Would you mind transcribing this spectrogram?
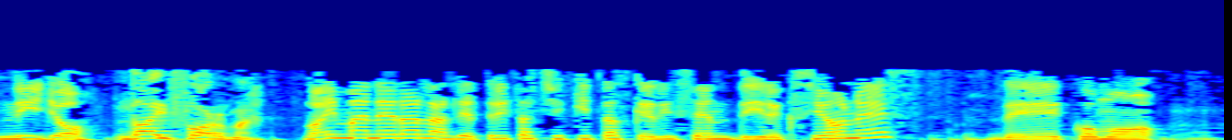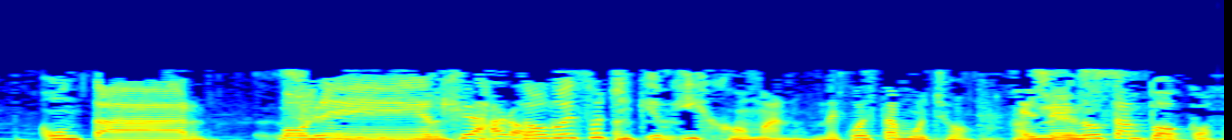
Ni yo. No hay forma. No hay manera las letritas chiquitas que dicen direcciones de cómo untar, poner, Claro. todo eso chiquito. Hijo, mano, me cuesta mucho. El Así menú es. tampoco.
